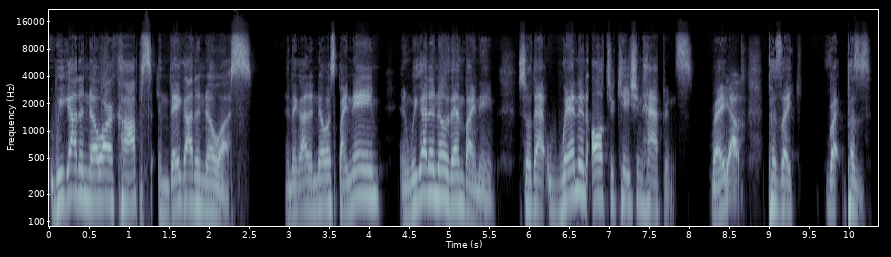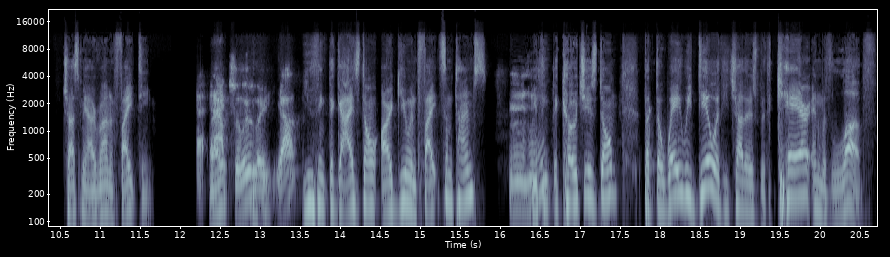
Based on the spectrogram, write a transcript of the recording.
we got to know our cops and they got to know us. And they got to know us by name and we got to know them by name so that when an altercation happens, right? Yeah. Because, like, right, because trust me, I run a fight team. Right? Absolutely. Yeah. You think the guys don't argue and fight sometimes? Mm-hmm. You think the coaches don't? But the way we deal with each other is with care and with love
